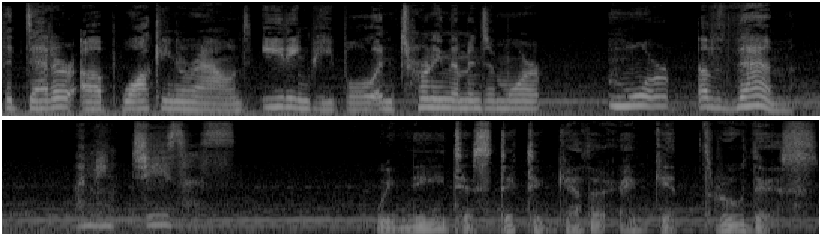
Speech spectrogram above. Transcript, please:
The dead are up, walking around, eating people, and turning them into more... more of them. I mean, Jesus. We need to stick together and get through this.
